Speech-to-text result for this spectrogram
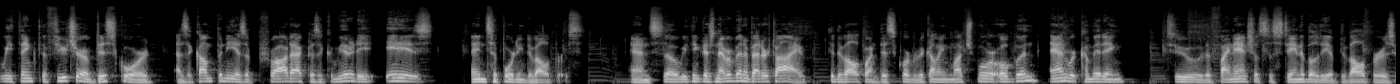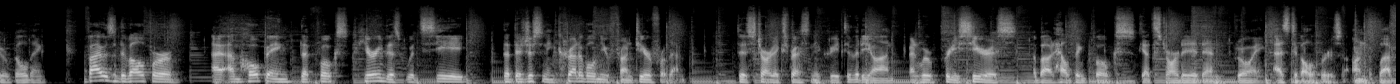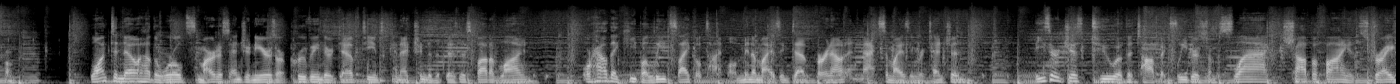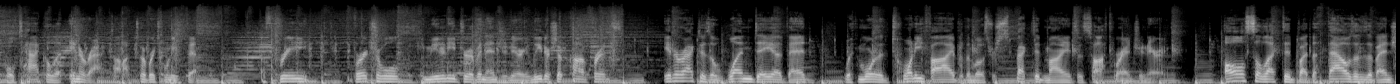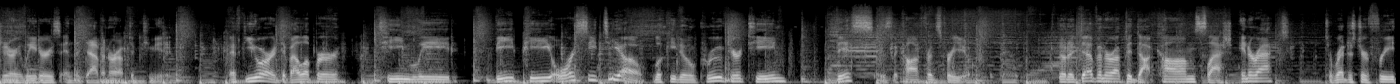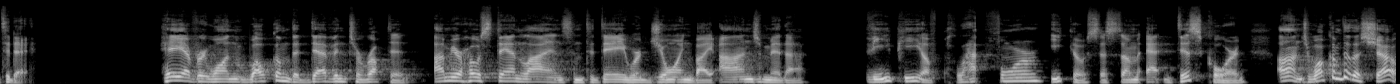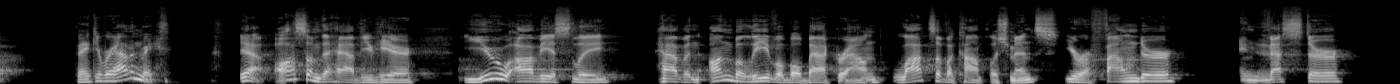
We think the future of Discord as a company, as a product, as a community is in supporting developers. And so we think there's never been a better time to develop on Discord. We're becoming much more open and we're committing to the financial sustainability of developers who are building. If I was a developer, I, am hoping that folks hearing this would see that there's just an incredible new frontier for them to start expressing their creativity on. And we're pretty serious about helping folks get started and growing as developers on the platform. Want to know how the world's smartest engineers are proving their dev team's connection to the business bottom line? Or how they keep a lead cycle time while minimizing dev burnout and maximizing retention? These are just two of the topics leaders from Slack, Shopify, and Stripe will tackle at Interact on October 25th, a free, virtual, community driven engineering leadership conference. Interact is a one day event with more than 25 of the most respected minds in software engineering, all selected by the thousands of engineering leaders in the Dev Interrupted community. If you are a developer, team lead, VP, or CTO looking to improve your team, this is the conference for you. Go to devinterrupted.com slash interact to register free today. Hey everyone, welcome to Dev Interrupted. I'm your host, Dan Lines, and today we're joined by Anj Midha, VP of Platform Ecosystem at Discord. Anj, welcome to the show. Thank you for having me. Yeah, awesome to have you here. You obviously have an unbelievable background, lots of accomplishments. You're a founder, investor.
